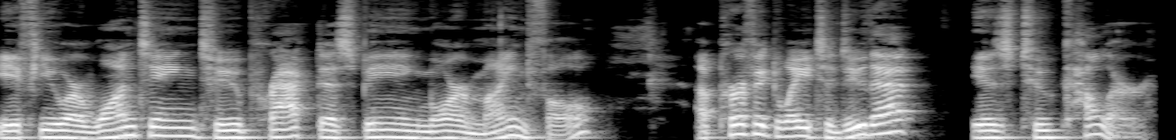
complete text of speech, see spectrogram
if you are wanting to practice being more mindful, a perfect way to do that is to color.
